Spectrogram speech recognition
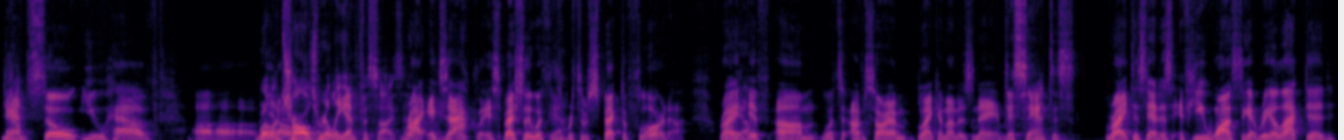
Yeah. And so you have uh, well, and Charles really emphasized that. Right, exactly, especially with yeah. with respect to Florida, right? Yeah. If um, what's I'm sorry, I'm blanking on his name. DeSantis. Right, DeSantis. If he wants to get reelected,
